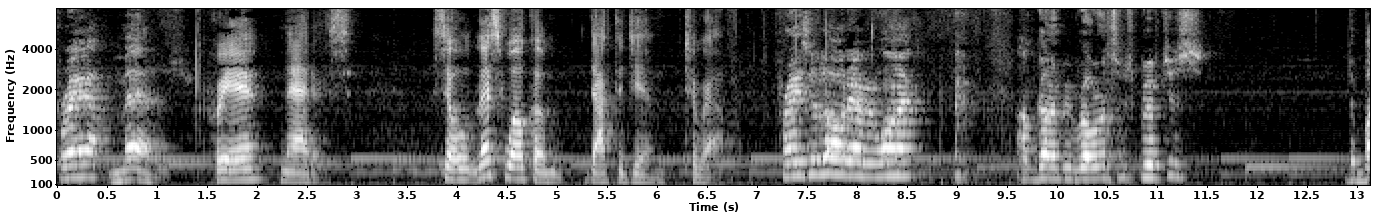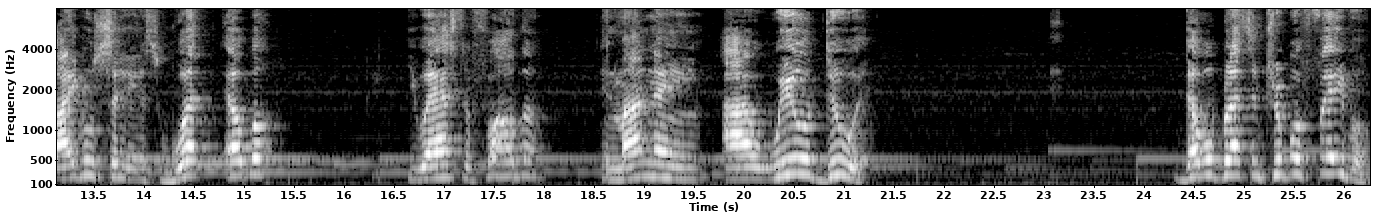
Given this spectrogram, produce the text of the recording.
Prayer Matters. Prayer Matters. So let's welcome Dr. Jim Terrell. Praise the Lord, everyone. I'm going to be rolling some scriptures. The Bible says, Whatever you ask the Father in my name, I will do it. Double blessing, triple favor.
